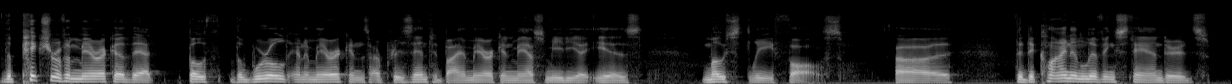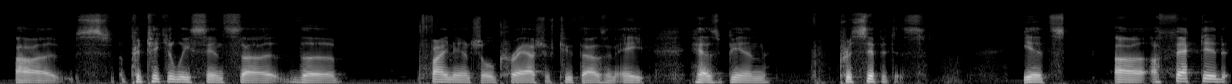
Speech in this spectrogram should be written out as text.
The picture of America that both the world and Americans are presented by American mass media is mostly false. Uh, the decline in living standards, uh, particularly since uh, the financial crash of 2008, has been precipitous. It's uh, affected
